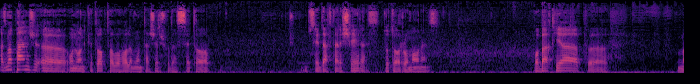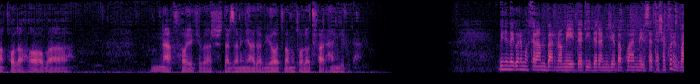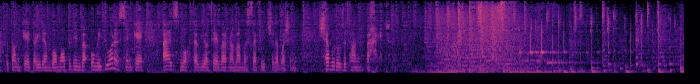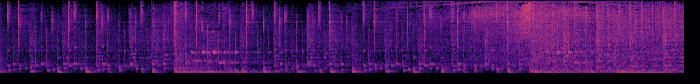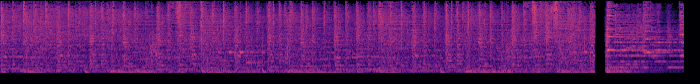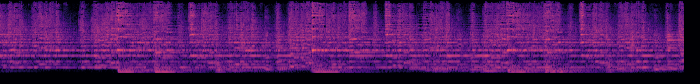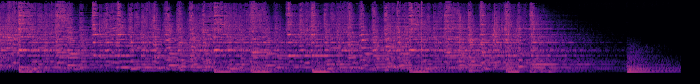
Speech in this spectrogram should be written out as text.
از ما پنج عنوان کتاب تا به حال منتشر شده سه تا سه دفتر شعر است دو تا رمان است. و بقیه مقاله ها و نقد هایی که بر در زمینه ادبیات و مطالعات فرهنگی بودن. بینندگان محترم برنامه در در میجه به پایان می‌رسه تشکر از وقتتان که تاییدن با ما بودین و امیدوار هستیم که از محتویات برنامه مستفید شده باشین. شب و روزتان بخیر.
